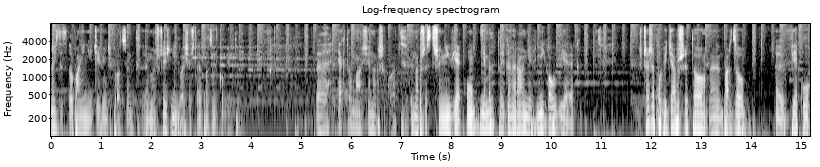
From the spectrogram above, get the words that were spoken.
no i zdecydowanie nie 9% mężczyźni i 24% kobiety. E, jak to ma się na przykład na przestrzeni wieku? Nie będę tutaj generalnie wnikał w wiek. Szczerze powiedziawszy, to e, bardzo e, w wieku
